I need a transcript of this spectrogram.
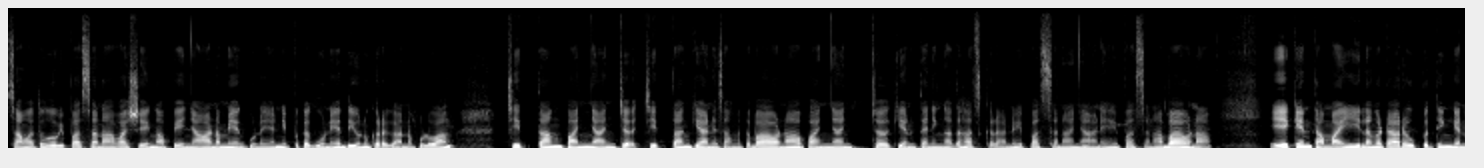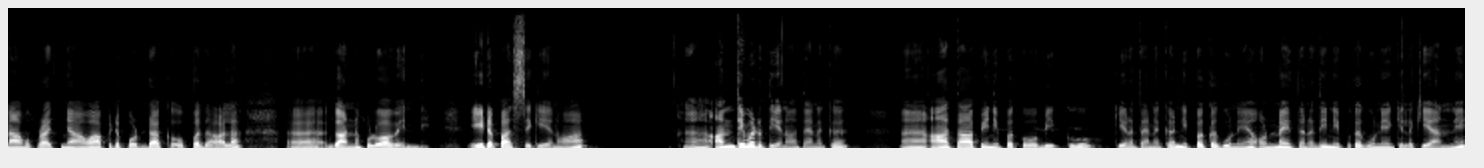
සමතෝ විපස්සනා වශයෙන් අපේ ඥානමය ගුණය, නිපක ගුණය දියුණු කරගන්න පුළුවන්. චිත්තං පඤ්ඤංච. චිත්තං කියන්නේ සමත භාවනාව, පඤ්ඤංච කියන තැනින් අදහස් කරන්නේ විපස්සනා ඥානය, විපස්සනා භාවනාව. ඒකෙන් තමයි ඊළඟට අර උපතින් ගෙනාවු ප්‍රඥාව අපිට පොඩ්ඩක් උපදාලා ගන්න පුළුවන් වෙන්නේ. ඊට පස්සේ කියනවා අන්තිමට තියනවා තැනක ආතාපි නිපකෝ බික්කු කියන තැනක නිපක ගුණය ඔන්න එතනදී නිපක ගුණය කියලා කියන්නේ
